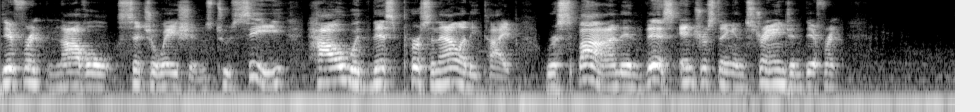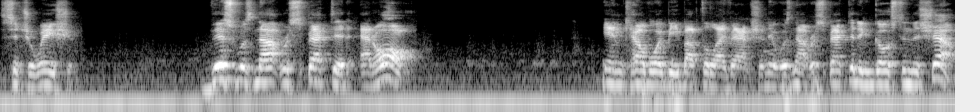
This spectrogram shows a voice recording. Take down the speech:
different novel situations to see how would this personality type respond in this interesting and strange and different situation. This was not respected at all in Cowboy Bebop the live action. It was not respected in Ghost in the Shell.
